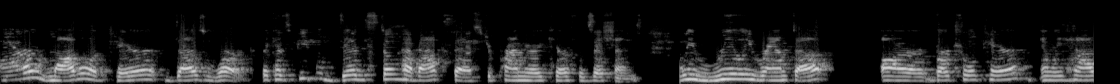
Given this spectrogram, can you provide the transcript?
our model of care does work because people did still have access to primary care physicians. We really ramped up our virtual care and we had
